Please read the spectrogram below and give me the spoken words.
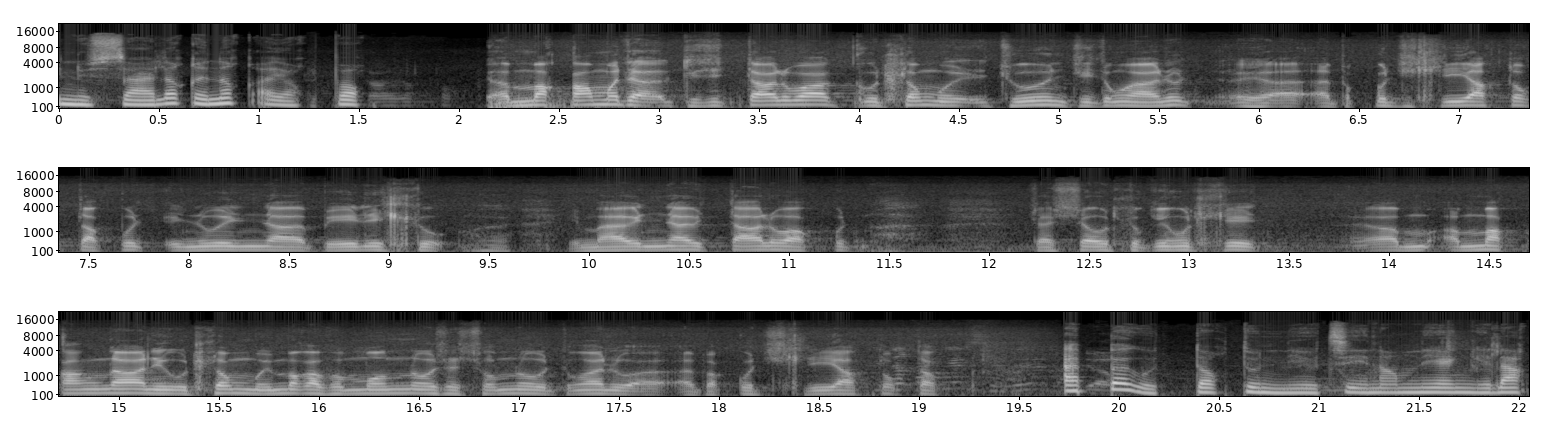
инуссаалеқинеқ ajorpoq аммаққармата киситтаалуаакку уллэрму туун титунгаанут апеққутиллиартортарпут инуиннаа пиилиллу имаагиннаавиттаалуарпут тасса уллу кигулли аммаққарнаани уллэрму имака фомморнуу сассорнуу тунгаалу апеққутиллиартортар аппагуттор тунниутиинарниангилақ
